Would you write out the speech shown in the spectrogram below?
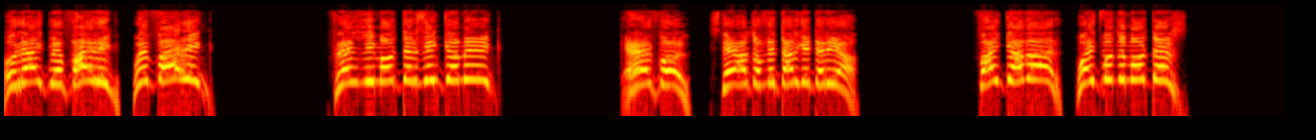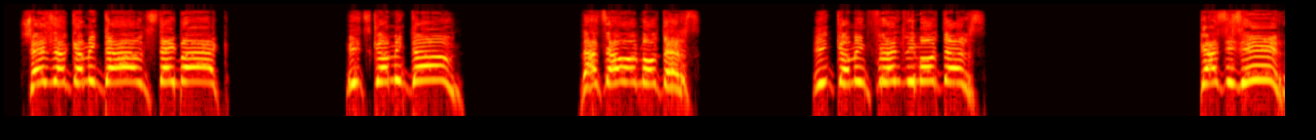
Alright, we're firing! We're firing! Friendly mortars incoming! Careful! Stay out of the target area! Find cover! Wait for the mortars! Shells are coming down! Stay back! It's coming down! That's our mortars! Incoming friendly mortars! Gas is here!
